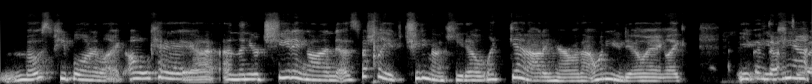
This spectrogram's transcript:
most people are like, oh, okay, and then you're cheating on, especially if cheating on keto. Like, get out of here with that. What are you doing? Like, you, you can't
